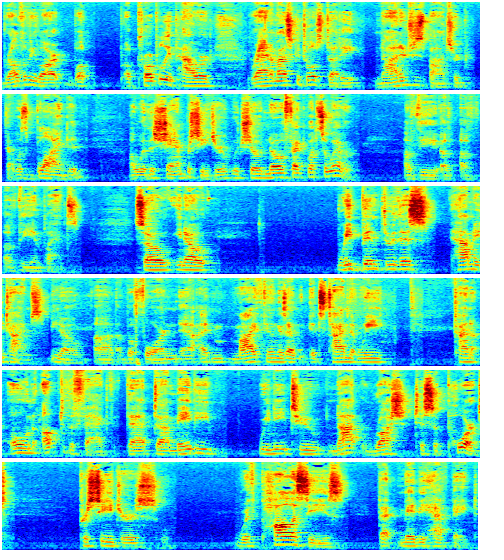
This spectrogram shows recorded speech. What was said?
relatively large, well, appropriately powered, randomized controlled study, non-industry sponsored, that was blinded uh, with a sham procedure, which showed no effect whatsoever of the of, of, of the implants. So you know, we've been through this how many times you know uh, before, and I, my feeling is that it's time that we kind of own up to the fact that uh, maybe we need to not rush to support procedures with policies that maybe have baked,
